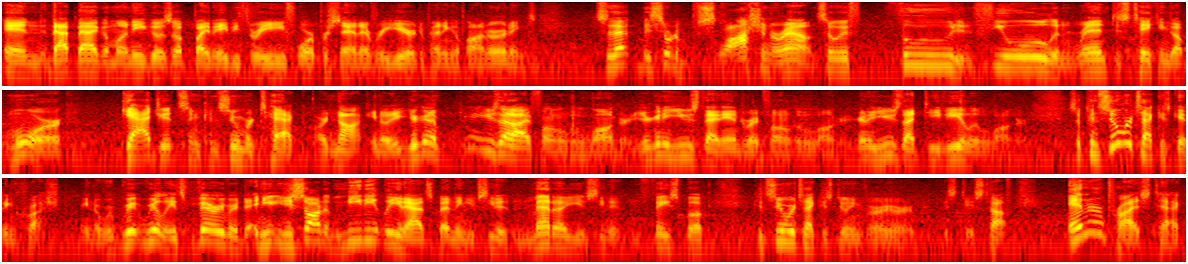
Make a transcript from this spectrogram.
And that bag of money goes up by maybe three, 4% every year, depending upon earnings. So that is sort of sloshing around. So if food and fuel and rent is taking up more, gadgets and consumer tech are not, you know, you're going to use that iPhone a little longer. You're going to use that Android phone a little longer. You're going to use that TV a little longer. So consumer tech is getting crushed. You know, re really, it's very, very, and you, you, saw it immediately in ad spending. You've seen it in Meta. You've seen it in Facebook. Consumer tech is doing very, very, it's, it's tough. Enterprise tech,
